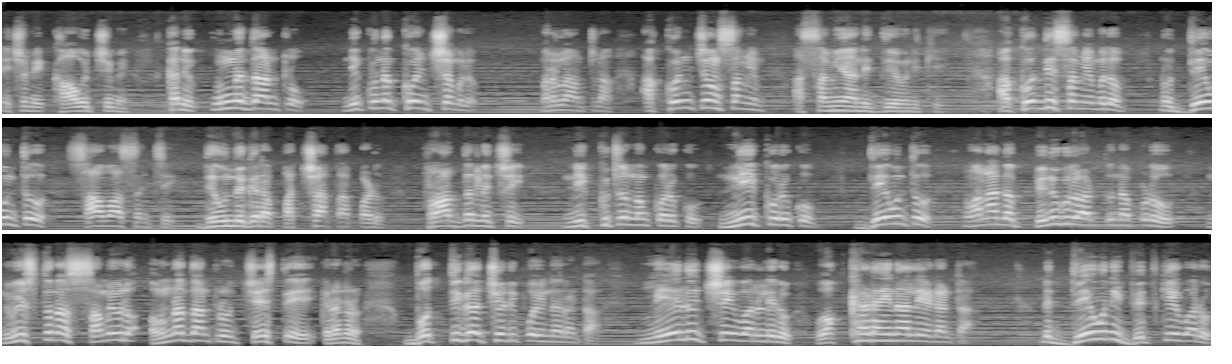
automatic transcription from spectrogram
నిజమే కావచ్చుమే. కానీ ఉన్న దాంట్లో నీకున్న కొంచెంలో మరలా అంటున్నా ఆ కొంచెం సమయం ఆ సమయాన్ని దేవునికి. ఆ కొద్ది సమయంలో నువ్వు దేవునితో సావాసం చేయి. దేవుని దగ్గర పశ్చాత్తాపడు ప్రార్థన చేయి. నీ కుటుంబం కొరకు నీ కొరకు దేవునితో నువ్వు అలాగా పెనుగులాడుతున్నప్పుడు నువ్వు ఇస్తున్న సమయంలో ఉన్న దాంట్లో చేస్తే ఇక్కడ అంటారు బొత్తిగా చెడిపోయినారంట మేలు చేయవారు లేరు ఒక్కడైనా లేడంట. అంటే దేవుని వెతికేవారు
